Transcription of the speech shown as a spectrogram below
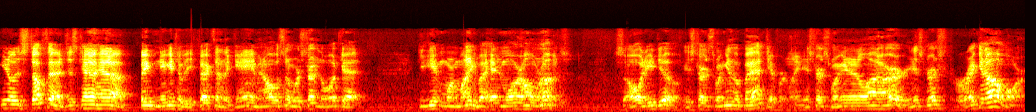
you know stuff that just kind of had a big negative effect on the game. And all of a sudden we're starting to look at you get more money by hitting more home runs. So what do you do you start swinging the bat differently. And you start swinging it a lot harder. And you start striking out more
